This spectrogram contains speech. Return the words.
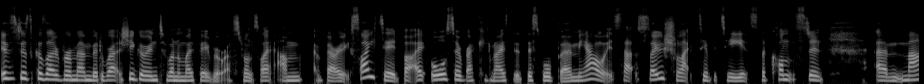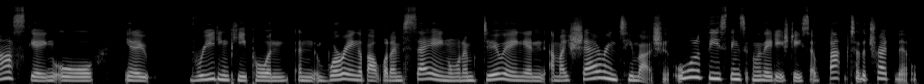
It's just because I've remembered we're actually going to one of my favorite restaurants. I am very excited, but I also recognize that this will burn me out. It's that social activity, it's the constant um, masking or, you know, reading people and, and worrying about what I'm saying and what I'm doing and am I sharing too much and all of these things that come with ADHD. So back to the treadmill.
